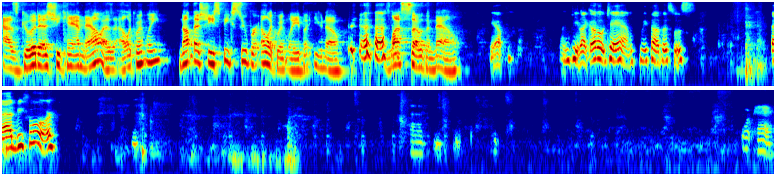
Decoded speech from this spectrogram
as good as she can now, as eloquently. Not that she speaks super eloquently, but you know, less so than now. Yep. And be like, oh damn, we thought this was bad before. Okay.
